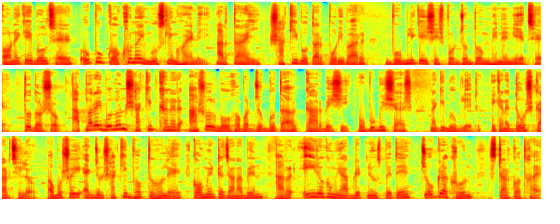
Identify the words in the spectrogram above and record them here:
অনেকেই বলছে, অপু কখনোই মুসলিম হয়নি। আর তাই সাকিব ও তার পরিবার বুবলিকেই শেষ পর্যন্ত মেনে নিয়েছে। তো দর্শক, আপনারাই বলুন সাকিব খানের আসল বউ হবার যোগ্যতা কার বেশি? অপু বিশ্বাস নাকি বুবলির? এখানে দোষ কার ছিল? অবশ্যই একজন সাকিব ভক্ত হলে কমেন্টে জানাবেন, আর এই রকমই আপডেট নিউজ পেতে চোখ রাখুন স্টার কথায়।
